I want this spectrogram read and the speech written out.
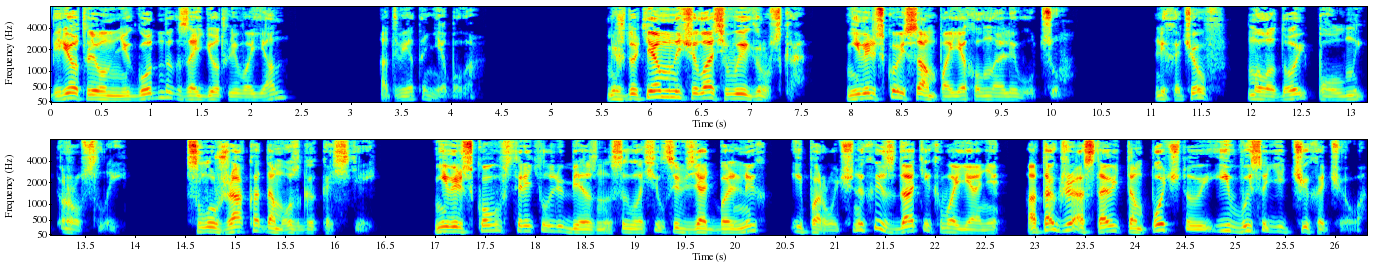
Берет ли он негодных, зайдет ли воян? Ответа не было. Между тем началась выгрузка. Невельской сам поехал на Оливуцу. Лихачев молодой, полный, рослый. Служака до мозга костей. Невельского встретил любезно, согласился взять больных и порочных и сдать их вояне, а также оставить там почту и высадить Чихачева.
